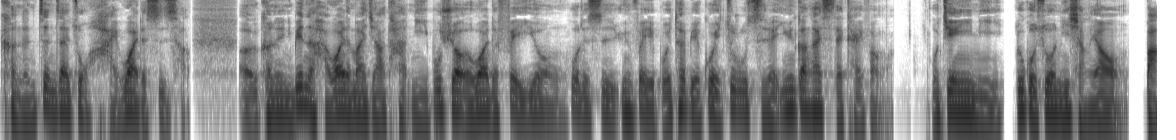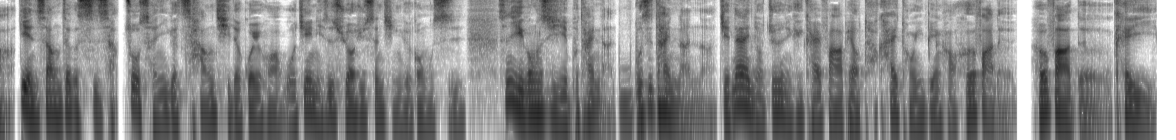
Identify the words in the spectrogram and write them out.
可能正在做海外的市场，呃，可能你变成海外的卖家，他你不需要额外的费用，或者是运费也不会特别贵，诸如此类，因为刚开始在开放嘛。我建议你，如果说你想要把电商这个市场做成一个长期的规划，我建议你是需要去申请一个公司。申请公司其实不太难，不是太难呐。简单来讲，就是你可以开发票，开同一编号，合法的、合法的可以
